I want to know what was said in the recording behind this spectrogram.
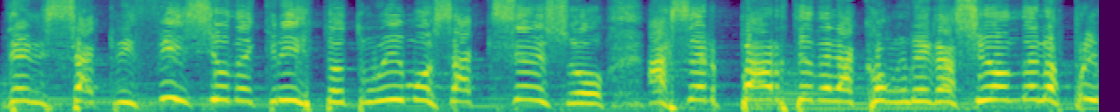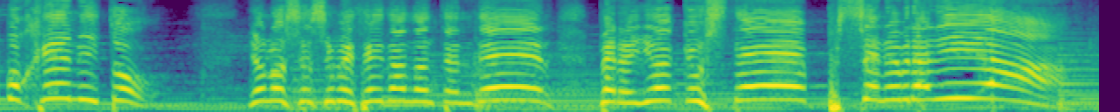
del sacrificio de Cristo tuvimos acceso a ser parte de la congregación de los primogénitos. Yo no sé si me estoy dando a entender, pero yo que usted celebraría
